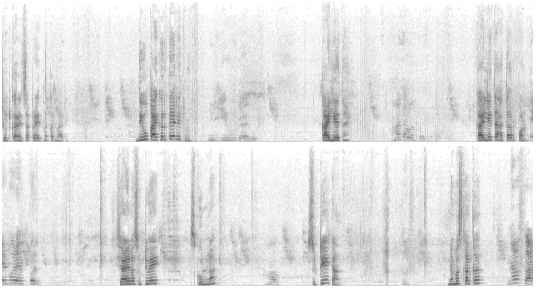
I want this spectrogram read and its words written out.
शूट करायचा प्रयत्न करणार आहे. देऊ काय करते रे तू? काय लिहित आहे? काय लिहित आहे हातावर पण? शाळेला सुट्टी आहे? स्कूलला? सुट्टी आहे का? नमस्कार कर. नमस्कार.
